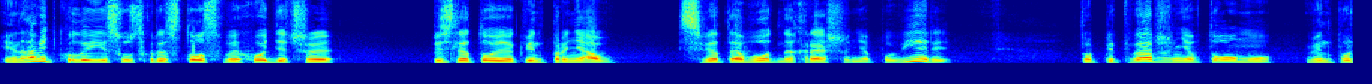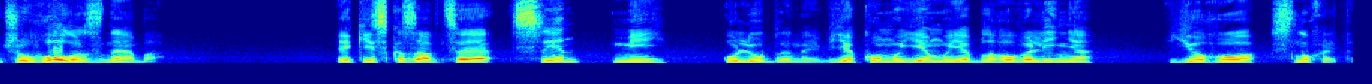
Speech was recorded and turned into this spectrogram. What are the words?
І навіть коли Ісус Христос, виходячи після того, як Він прийняв святе водне хрещення по вірі, то підтвердження в тому він почув голос з неба, який сказав: Це син мій улюблений, в якому є моє благовоління, його слухайте.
